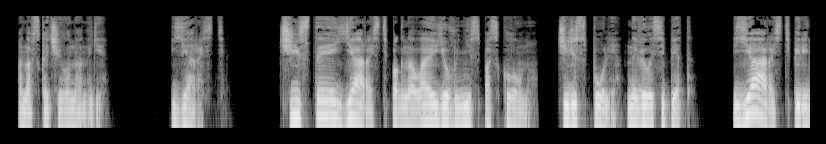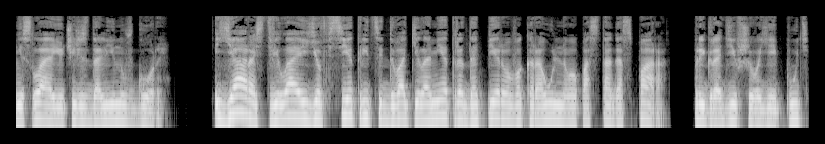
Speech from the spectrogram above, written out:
Она вскочила на ноги. Ярость. Чистая ярость погнала ее вниз по склону, через поле, на велосипед. Ярость перенесла ее через долину в горы. Ярость вела ее все 32 километра до первого караульного поста Гаспара, преградившего ей путь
